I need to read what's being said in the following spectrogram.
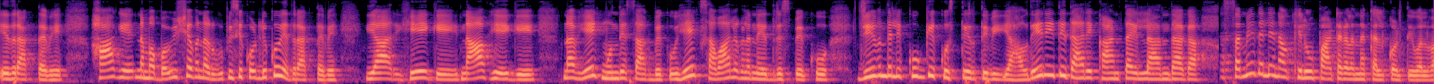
ಎದುರಾಗ್ತವೆ. ಹಾಗೆ ನಮ್ಮ ಭವಿಷ್ಯವನ್ನು ರೂಪಿಸಿಕೊಡ್ಲಿಕ್ಕೂ ಎದುರಾಗ್ತವೆ. ಯಾರು ಹೇಗೆ, ನಾವು ಹೇಗೆ ನಾವು ಹೇಗೆ ಮುಂದೆ ಸಾಗಬೇಕು, ಹೇಗೆ ಸವಾಲುಗಳನ್ನು ಎದುರಿಸಬೇಕು, ಜೀವನದಲ್ಲಿ ಕುಗ್ಗಿ ಕುಸ್ತಿರ್ತೀವಿ, ಯಾವುದೇ ರೀತಿ ದಾರಿ ಕಾಣ್ತಾ ಇಲ್ಲ ಅಂದಾಗ ಸಮಯದಲ್ಲಿ ನಾವು ಕೆಲವು ಪಾಠಗಳನ್ನು ಕಲ್ಕೊಳ್ತೀವಲ್ವ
